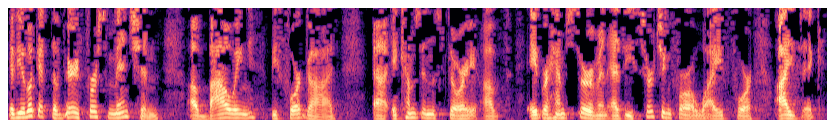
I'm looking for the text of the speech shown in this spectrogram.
If you look at the very first mention of bowing before God, uh, it comes in the story of Abraham's servant as he's searching for a wife for Isaac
